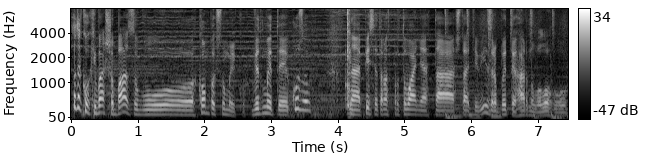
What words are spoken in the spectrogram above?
таку хіба що базову комплексну мийку. Відмити кузов після транспортування та штатів і зробити гарну вологу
